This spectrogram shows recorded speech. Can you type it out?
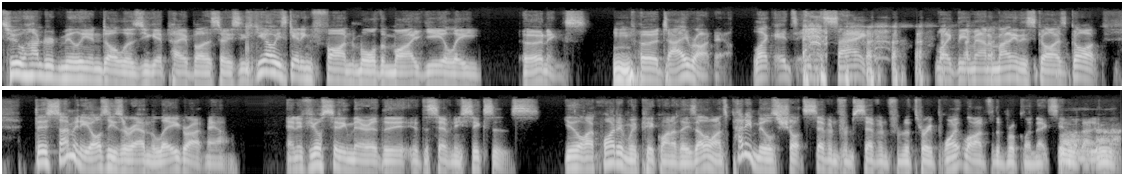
$200 million you get paid by the series. You know, he's getting fined more than my yearly earnings Mm. per day right now. Like, it's insane. like, the amount of money this guy's got. There's so many Aussies around the league right now. And if you're sitting there at the at the 76ers, you're like, why didn't we pick one of these other ones? Patty Mills shot seven from seven from the three point line for the Brooklyn Nets the Oh, other day.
